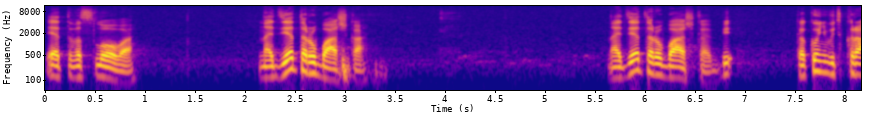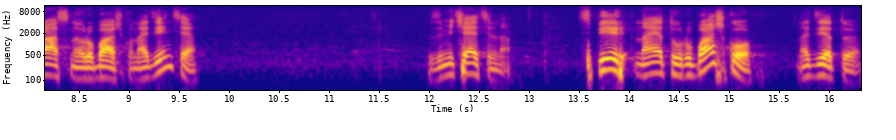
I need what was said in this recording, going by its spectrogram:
этого слова надета рубашка. Надета рубашка. Какую-нибудь красную рубашку наденьте. Замечательно. Теперь на эту рубашку надетую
